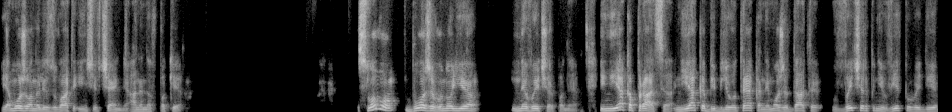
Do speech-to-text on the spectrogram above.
я можу аналізувати інші вчення, а не навпаки. Слово Боже, воно є невичерпане, і ніяка праця, ніяка бібліотека не може дати вичерпні відповіді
